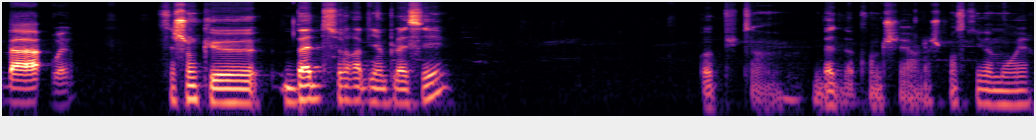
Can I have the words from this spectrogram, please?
Bah, ouais. Sachant que Bad sera bien placé. Oh putain, Bad va prendre cher là, je pense qu'il va mourir.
